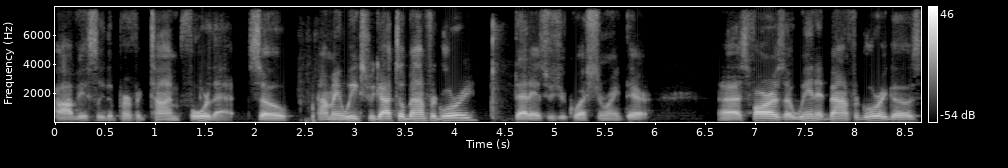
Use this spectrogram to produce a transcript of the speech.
obviously the perfect time for that. So, how many weeks we got till Bound for Glory? That answers your question right there. Uh, as far as a win at Bound for Glory goes,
